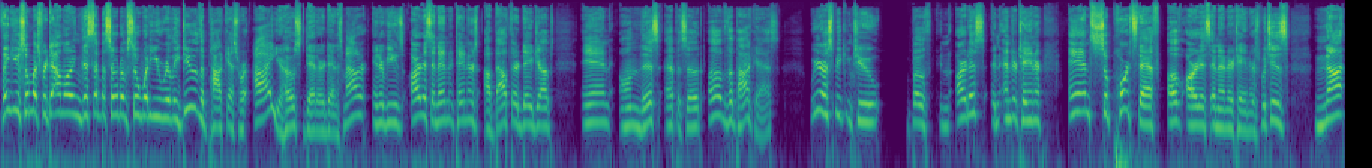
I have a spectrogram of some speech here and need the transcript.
Thank you so much for downloading this episode of So What Do You Really Do, the podcast where I, your host, Dead Air Dennis Maller, interviews artists and entertainers about their day jobs. And on this episode of the podcast, we are speaking to both an artist, an entertainer, and support staff of artists and entertainers, which is not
